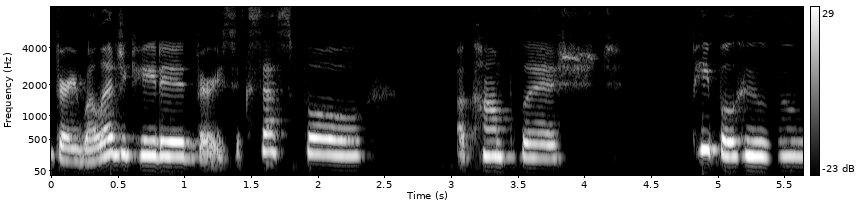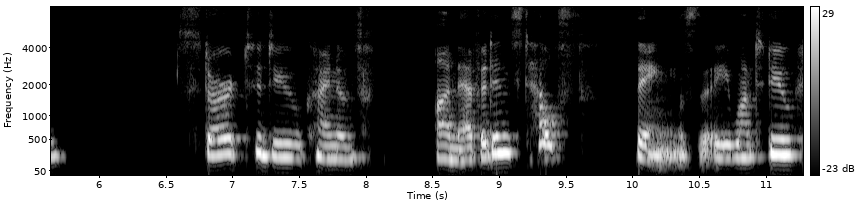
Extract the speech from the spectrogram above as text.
very well educated, very successful, accomplished people who start to do kind of unevidenced health things. They want to do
